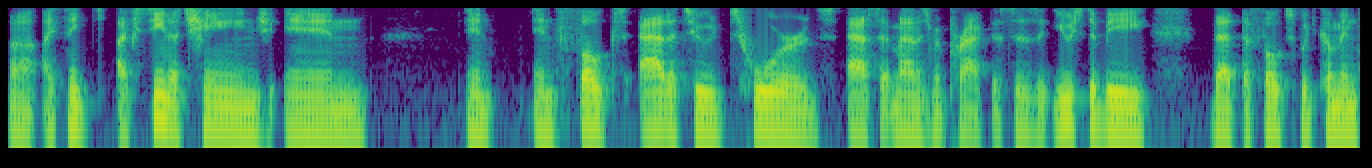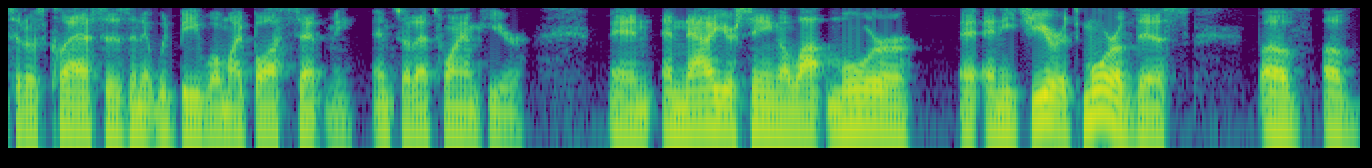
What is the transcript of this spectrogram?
uh, I think I've seen a change in in in folks' attitude towards asset management practices. It used to be that the folks would come into those classes and it would be, well, my boss sent me, and so that's why I'm here and and now you're seeing a lot more and each year it's more of this of of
